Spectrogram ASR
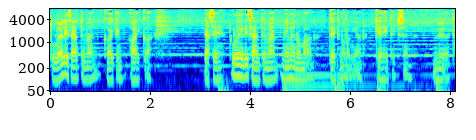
tulee lisääntymään kaiken aikaa. Ja se tulee lisääntymään nimenomaan teknologian kehityksen myötä.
